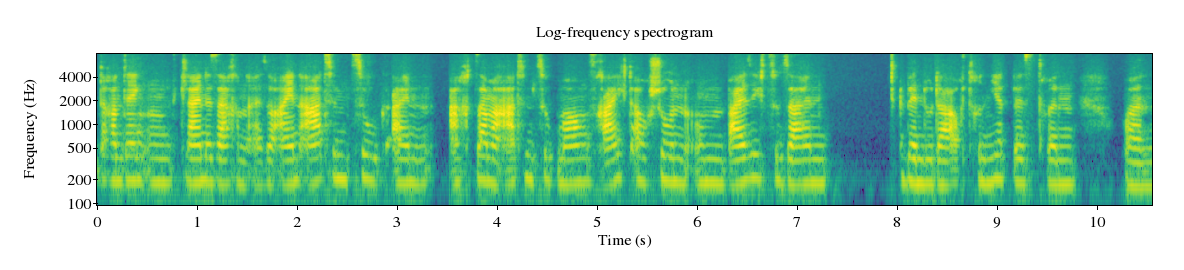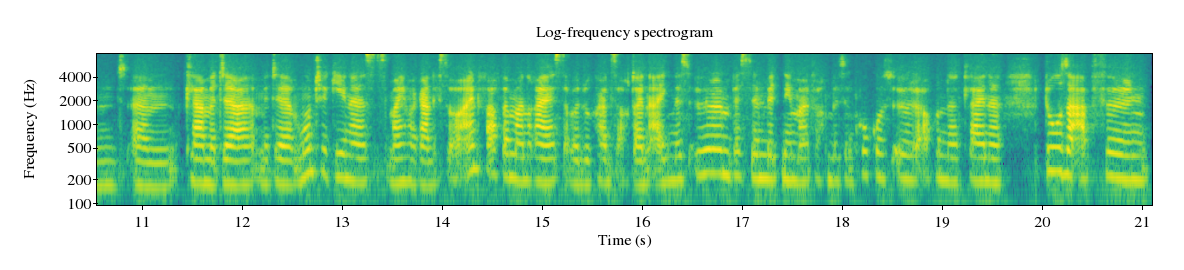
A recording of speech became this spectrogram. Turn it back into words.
daran denken, kleine Sachen, also ein Atemzug, ein achtsamer Atemzug morgens reicht auch schon, um bei sich zu sein, wenn du da auch trainiert bist drin. Und ähm, klar, mit der, mit der Mundhygiene ist es manchmal gar nicht so einfach, wenn man reist, aber du kannst auch dein eigenes Öl ein bisschen mitnehmen, einfach ein bisschen Kokosöl auch in eine kleine Dose abfüllen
